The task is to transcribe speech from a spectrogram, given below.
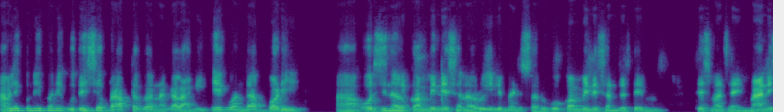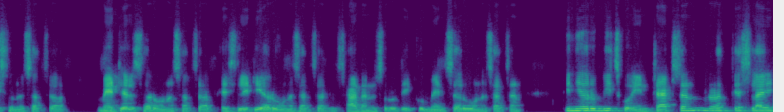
हामीले कुनै पनि उद्देश्य प्राप्त गर्नका लागि एकभन्दा बढी ओरिजिनल कम्बिनेसनहरू इलिमेन्ट्सहरूको कम्बिनेसन जस्तै त्यसमा चाहिँ मानिस हुनसक्छ मेटेरियल्सहरू हुनसक्छ फेसिलिटीहरू हुनसक्छन् साधन स्रोत इक्विपमेन्ट्सहरू हुनसक्छन् तिनीहरू बिचको इन्ट्र्याक्सन र त्यसलाई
